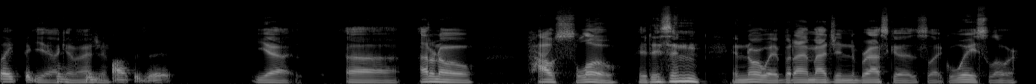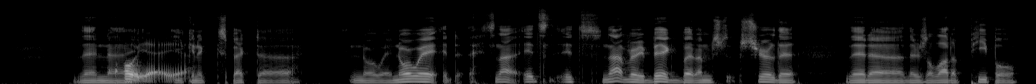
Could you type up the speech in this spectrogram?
Like the Yeah, I can imagine. opposite. Yeah. Uh, I don't know how slow it is in in Norway, but I imagine Nebraska is like way slower than uh, Oh yeah, yeah you can expect uh, in Norway. Norway, it, it's not it's it's not very big, but I'm sure that that uh, there's a lot of people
